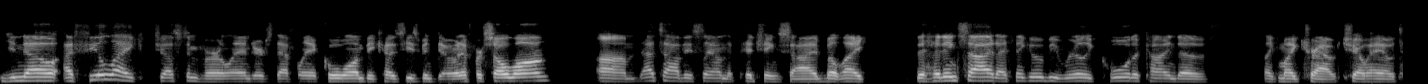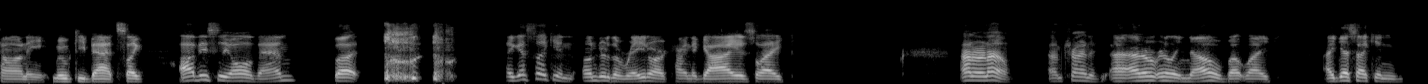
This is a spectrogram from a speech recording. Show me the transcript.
you know, I feel like Justin Verlander is definitely a cool one because he's been doing it for so long. Um, that's obviously on the pitching side, but like the hitting side, I think it would be really cool to kind of like Mike Trout, Shohei Ohtani, Mookie Betts, like obviously all of them, but I guess like an under the radar kind of guy is like I don't know. I'm trying to I don't really know, but like I guess I can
